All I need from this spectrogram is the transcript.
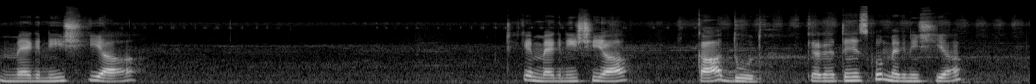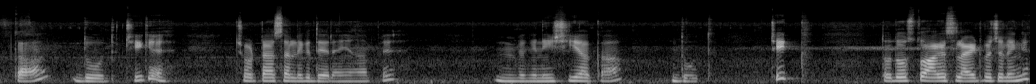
मैग्नीशिया है मैग्नीशिया का दूध। क्या कहते हैं इसको? मैग्नीशिया का दूध। ठीक है? छोटा सा लिख दे रहे हैं यहाँ पे। मैग्नीशिया का दूध। ठीक? तो दोस्तों, आगे स्लाइड पे चलेंगे।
